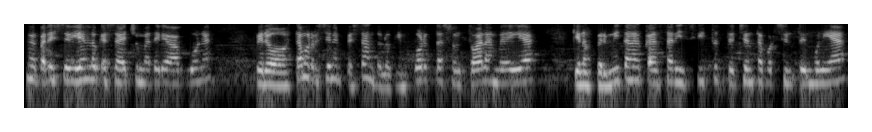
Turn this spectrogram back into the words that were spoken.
me parece bien lo que se ha hecho en materia de vacuna, pero estamos recién empezando. Lo que importa son todas las medidas que nos permitan alcanzar, insisto, este 80% de inmunidad.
